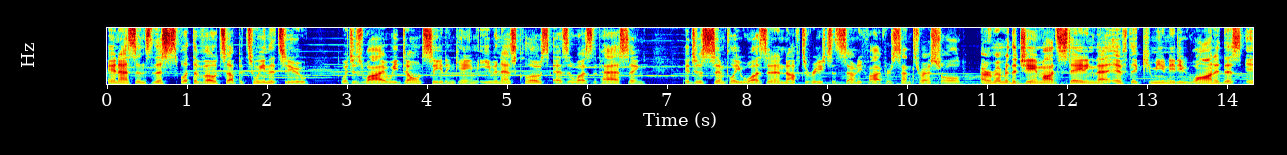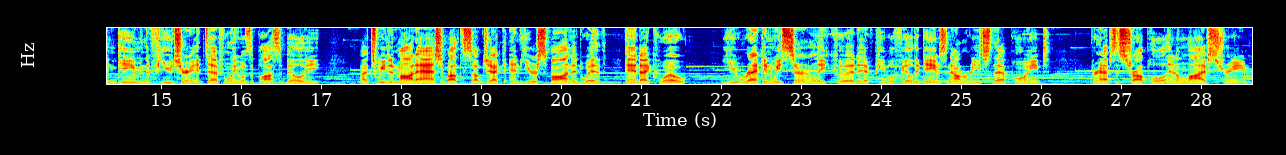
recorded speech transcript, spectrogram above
In essence, this split the votes up between the two, which is why we don't see it in game even as close as it was to passing. It just simply wasn't enough to reach the 75% threshold. I remember the JMod stating that if the community wanted this in-game in the future, it definitely was a possibility. I tweeted Mod Ash about the subject and he responded with, and I quote, You reckon we certainly could if people feel the game's now reached that point. Perhaps a straw poll and a live stream.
